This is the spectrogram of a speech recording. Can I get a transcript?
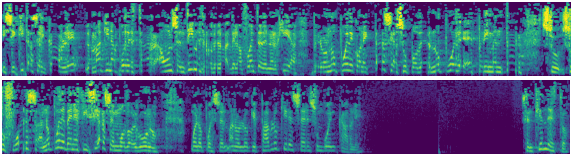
Y si quitas el cable, la máquina puede estar a un centímetro de la, de la, fuente de energía, pero no puede conectarse a su poder, no puede experimentar su, su, fuerza, no puede beneficiarse en modo alguno. Bueno, pues hermano, lo que Pablo quiere ser es un buen cable. ¿Se entiende esto?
